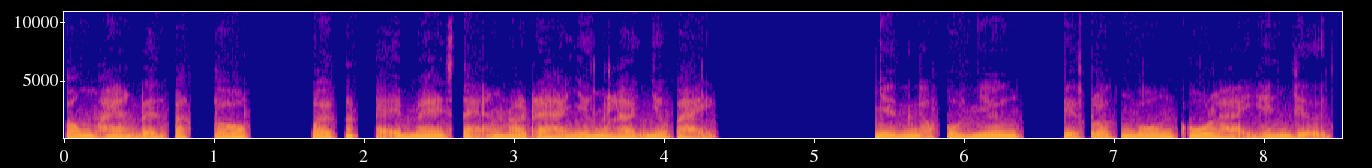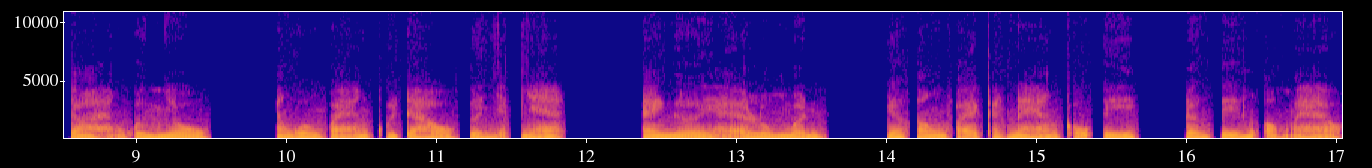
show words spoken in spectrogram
phong hàn đến phát tốt mới có thể mê sản nói ra những lời như vậy. Nhìn Ngọc Phu Nhân kiệt lực muốn cứu lại danh dự cho hạng quân nhu, hạng quân vãn cúi đầu cười nhạt nhạt. Hai người hệ luôn mình, nếu không phải các nàng cố ý lớn tiếng ồn ào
